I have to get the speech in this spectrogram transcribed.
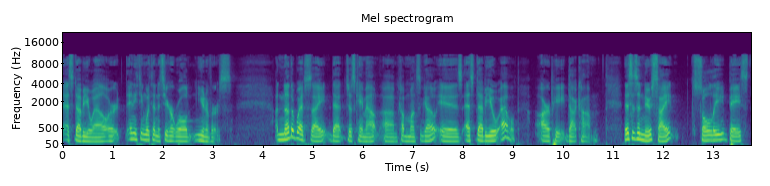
SWL or anything within the Secret World universe. Another website that just came out um, a couple months ago is SWLRP.com. This is a new site solely based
